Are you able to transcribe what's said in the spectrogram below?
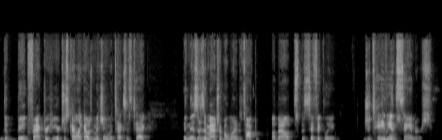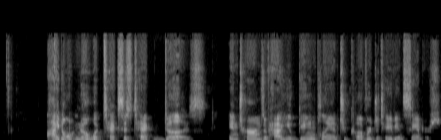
the big factor here, just kind of like I was mentioning with Texas Tech, and this is a matchup I wanted to talk about specifically Ja'Tavion Sanders. I don't know what Texas Tech does in terms of how you game plan to cover Ja'Tavion Sanders.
